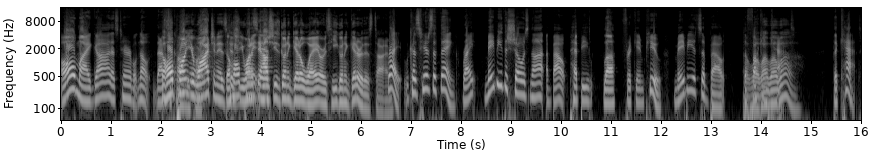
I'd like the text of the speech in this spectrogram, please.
Oh my god, that's terrible. No, that's the whole comedy point you're part. watching is The because you want to point see how is- she's going to get away, or is he going to get her this time? Right, because here's the thing, right? Maybe the show is not about Pepe La frickin' Pew. Maybe it's about the Uh, whoa, fucking whoa, whoa, cat. whoa. The cat.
